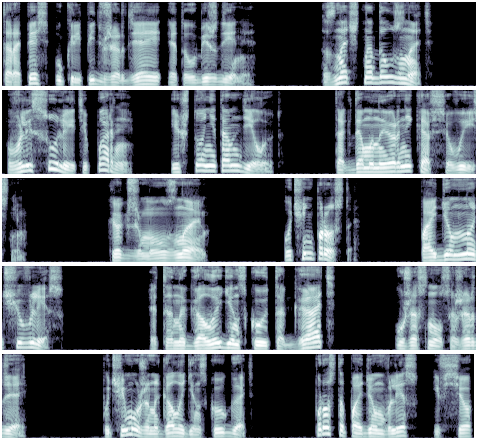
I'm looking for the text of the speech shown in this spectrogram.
торопясь укрепить в жердяе это убеждение. «Значит, надо узнать, в лесу ли эти парни и что они там делают. Тогда мы наверняка все выясним». «Как же мы узнаем?» Очень просто. Пойдем ночью в лес». «Это на Галыгинскую-то гать?» — ужаснулся Жердяй. «Почему же на Галыгинскую гать? Просто пойдем в лес, и все».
